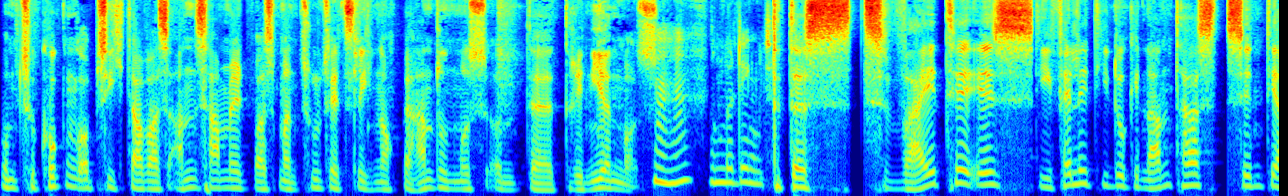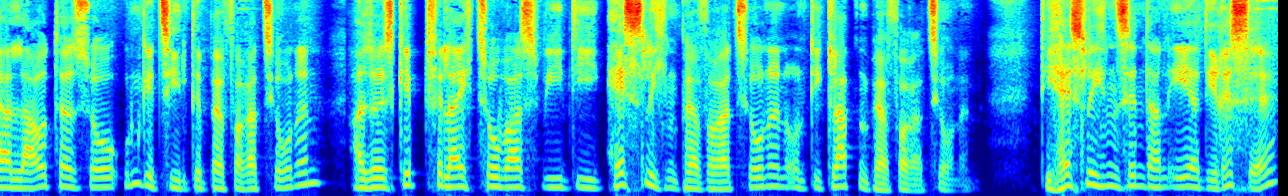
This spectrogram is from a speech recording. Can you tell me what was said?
um zu gucken, ob sich da was ansammelt, was man zusätzlich noch behandeln muss und äh, trainieren muss. Mhm, unbedingt. Das Zweite ist, die Fälle, die du genannt hast, sind ja lauter so ungezielte Perforationen. Also es gibt vielleicht sowas wie die hässlichen Perforationen und die glatten Perforationen. Die hässlichen sind dann eher die Risse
